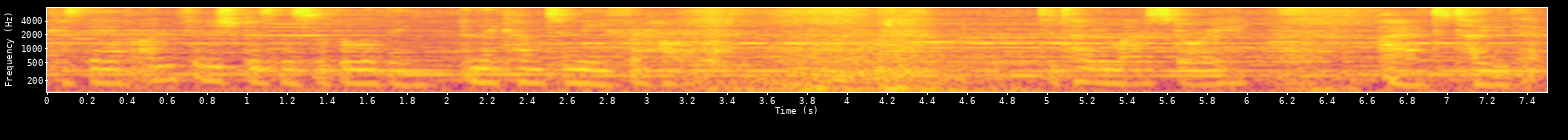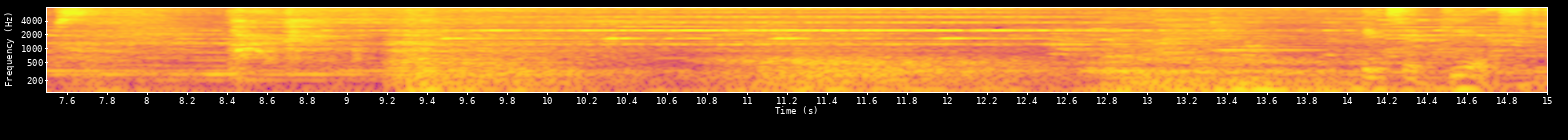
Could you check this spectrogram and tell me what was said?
because they have unfinished business with the living and they come to me for help. To tell you my story, I have to tell you theirs. It's a gift.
